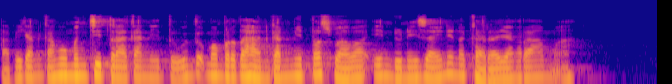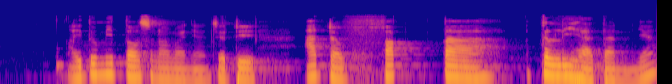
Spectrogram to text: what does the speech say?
Tapi kan kamu mencitrakan itu untuk mempertahankan mitos bahwa Indonesia ini negara yang ramah. Nah, itu mitos namanya. Jadi ada fakta kelihatannya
